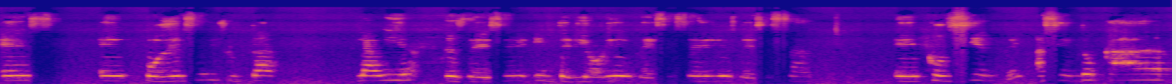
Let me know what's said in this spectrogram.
es eh, poderse disfrutar la vida desde ese interior y desde ese ser y desde ese estado consciente, haciendo cada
